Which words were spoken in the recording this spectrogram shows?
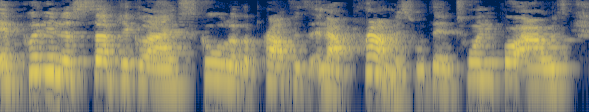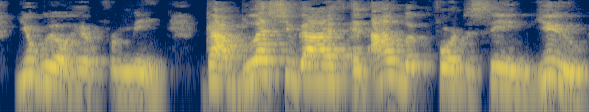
and put in the subject line School of the Prophets. And I promise within 24 hours, you will hear from me. God bless you guys. And I look forward to seeing you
